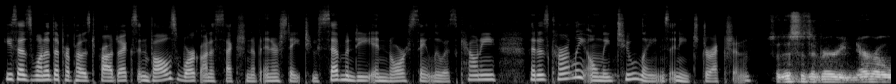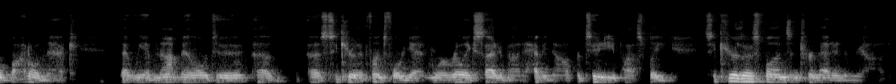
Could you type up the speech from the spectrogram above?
He says one of the proposed projects involves work on a section of Interstate 270 in North St. Louis County that is currently only two lanes in each direction. So, this is a very narrow bottleneck that we have not been able to uh, uh, secure the funds for yet. And we're really excited about having the opportunity to possibly secure those funds and turn that into reality.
